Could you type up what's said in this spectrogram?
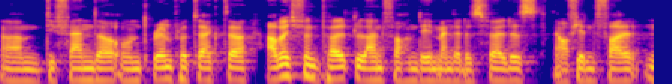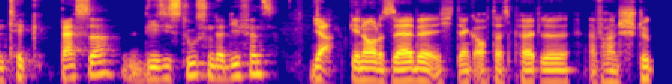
ähm, Defender und Rim Protector. Aber ich finde Pöltl einfach an dem Ende des Feldes ja, auf jeden Fall ein Tick besser. Wie siehst du es in der Defense? Ja, genau dasselbe. Ich denke auch, dass Pörtl einfach ein Stück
